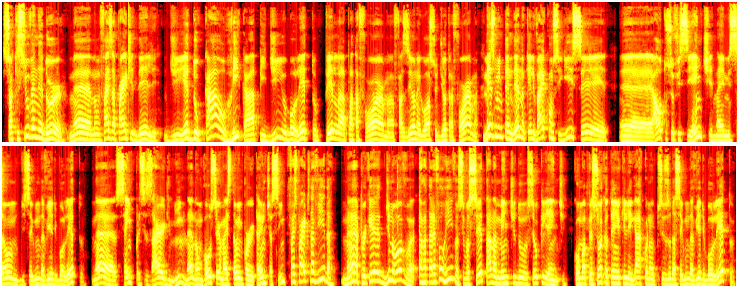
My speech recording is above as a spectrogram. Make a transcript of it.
Só que se o vendedor né, não faz a parte dele de educar o Rica a pedir o boleto pela plataforma, fazer o negócio de outra forma, mesmo entendendo que ele vai conseguir ser é, autossuficiente na emissão de segunda via de boleto, né, sem precisar de mim, né, não vou ser mais tão importante assim, faz parte da vida, né, porque, de novo, é uma tarefa horrível. Se você tá na mente do seu cliente como a pessoa que eu tenho que ligar quando eu preciso da segunda via de boleto,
